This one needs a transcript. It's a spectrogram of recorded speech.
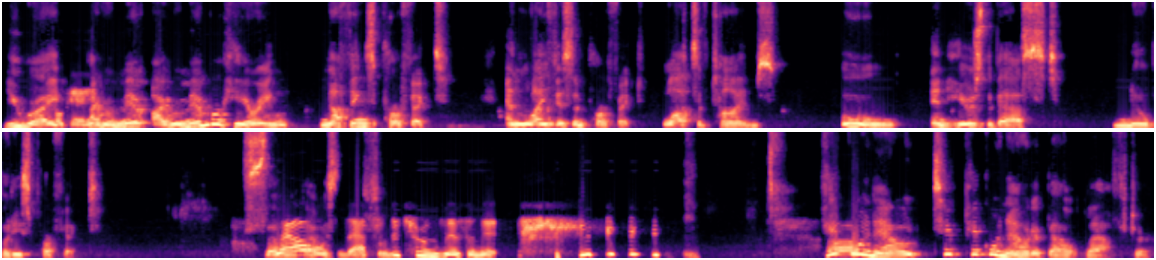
You write, Okay. I, remember, I remember hearing nothing's perfect and life isn't perfect lots of times. Ooh, and here's the best nobody's perfect. So that well, was that's the truth, isn't it? Pick um, one out. T- pick one out about laughter.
